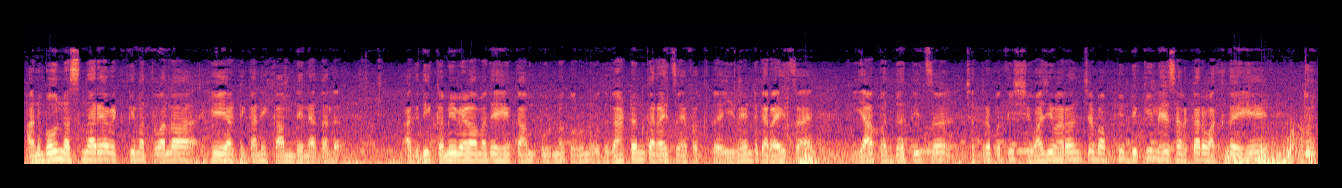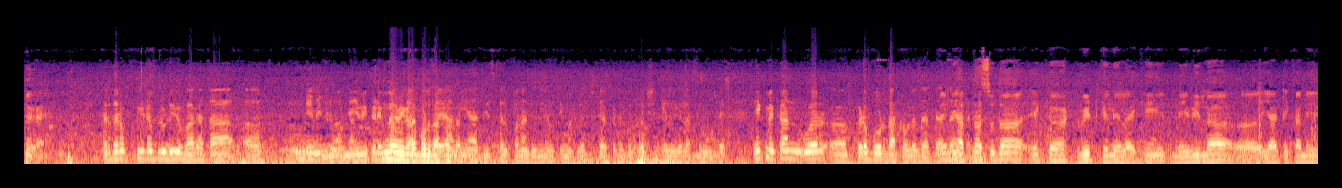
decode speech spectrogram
अनुभव नसणाऱ्या व्यक्तिमत्वाला हे या ठिकाणी काम देण्यात आलं. अगदी कमी वेळामध्ये हे काम पूर्ण करून उद्घाटन करायचं आहे फक्त इव्हेंट करायचं आहे या पद्धतीचं छत्रपती शिवाजी महाराजांच्या बाबतीत देखील हे सरकार वागतंय हे दुर्दैव आहे. तर तर पीडब्ल्यू डी विभाग आता नेव्हीकडे नेव्हीकडे. दाखवतात. आम्ही आधीच कल्पना दिली होती म्हटलं त्याकडे दुर्लक्ष केलं गेलं असं म्हणते एकमेकांवर कडे बोर्ड दाखवलं जातं मी आता सुद्धा एक ट्विट केलेलं आहे की नेव्हीला या ठिकाणी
